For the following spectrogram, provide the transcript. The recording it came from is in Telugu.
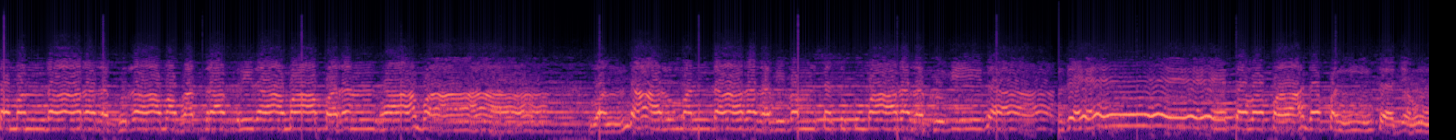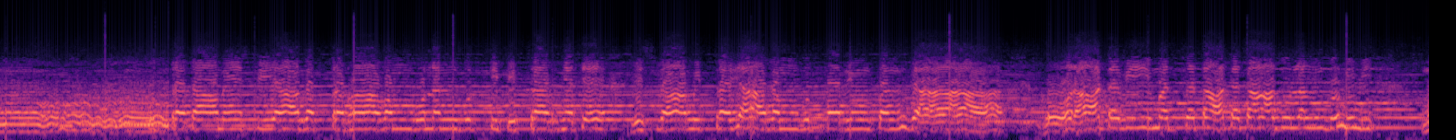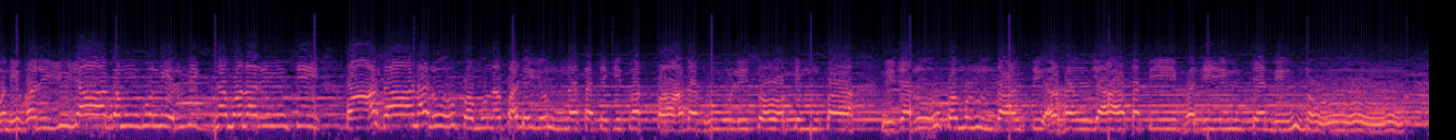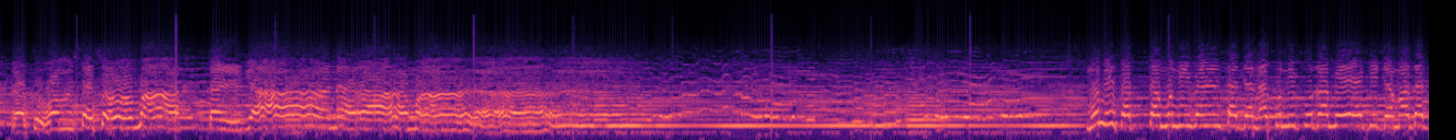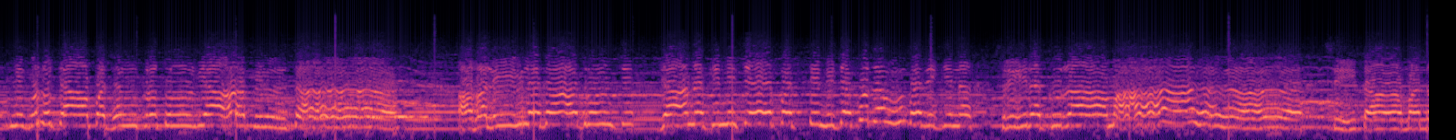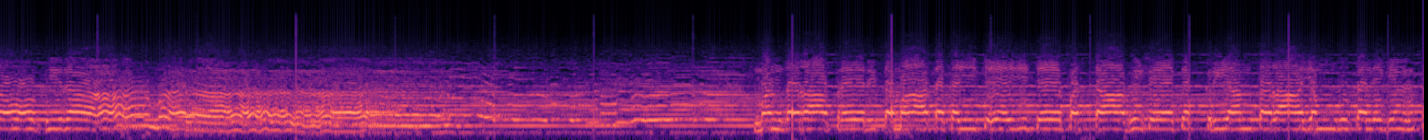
మందార రఘురామ భద్రాద్రిరామ పరంధామ. వందారు మందార రవివంశ సుకుమార రఘువీర. దే తవ పాద పంకజం ప్రతామేష్టియాగ ప్రభావంబునన్ బుట్టి పిత్రాజ్ఞచే విశ్వామిత్రయాగం బుద్ధరింపంగా ఘోరాటవీ మధ్య తాటకాదులందునిమి మునివర్యు యాగంబు నిర్విఘ్నమునరించి పాషాణ రూపమున పడియున్న సతికి త్వత్పాద ధూళి శోకింప నిజ రూపముందాల్చి అహల్యా సతీ భజించ నిన్ను. రఘువంశ సోమా కళ్యాణ రామా. ముని సప్తముని వెంట జనకుని పురమేగి జమదగ్ని గురు చాపఝంకృతుల్ వ్యాపించ. అవలీలగా దృంచి జానకిని చేపట్టి నిజపురం వరిగిన శ్రీరఘురామ. సీతామనోభిరామ. మందరా ప్రేరిత మాత కైకేయి చే పట్టాభిషేక క్రియాంతరాయంబు కలిగించ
